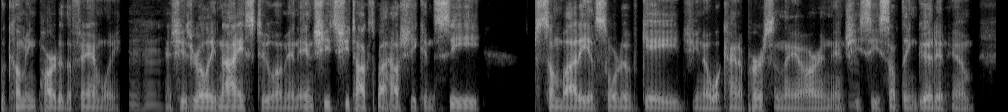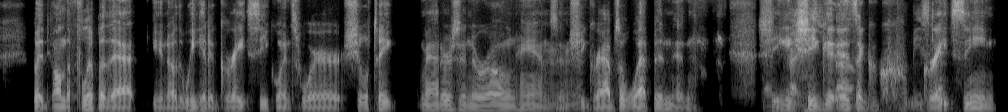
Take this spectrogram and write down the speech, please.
becoming part of the family Mm-hmm. and she's really nice to him and and she she talks about how she can see somebody and sort of gauge you know what kind of person they are and, and she sees something good in him. But on the flip of that you know that we get a great sequence where she'll take matters into her own hands and Mhm. she grabs a weapon and she tries, she g- it's a um, great scene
